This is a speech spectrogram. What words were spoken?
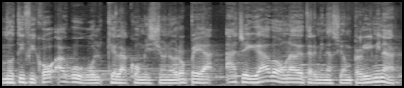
notificó a Google que la Comisión Europea ha llegado a una determinación preliminar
